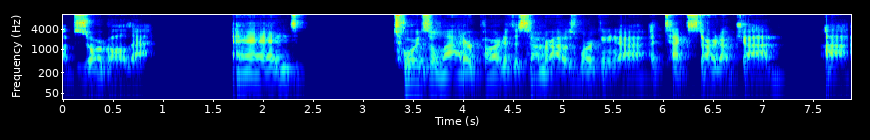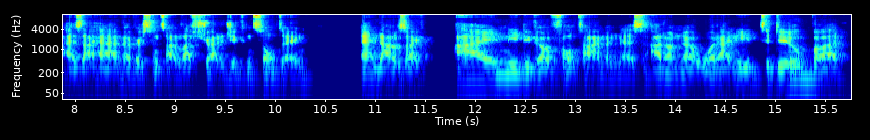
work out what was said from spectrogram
absorb all that. And towards the latter part of the summer, I was working a, a tech startup job, uh, as I have ever since I left strategy consulting. And I was like, I need to go full time in this. I don't know what I need to do, but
